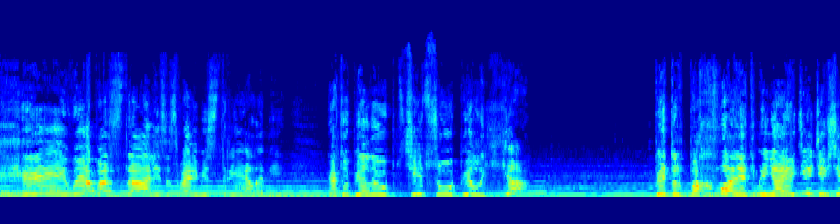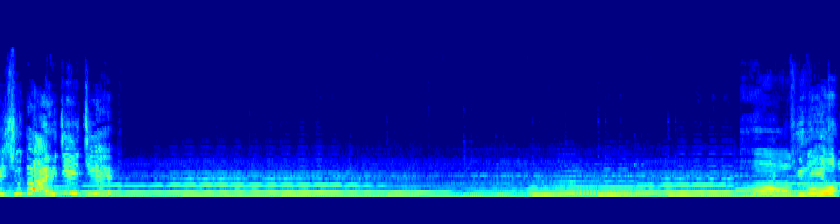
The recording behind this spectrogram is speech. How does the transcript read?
Эй, эй, вы опоздали со своими стрелами! Эту белую птицу убил я! Питер похвалит меня! Идите все сюда, идите! А, но,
